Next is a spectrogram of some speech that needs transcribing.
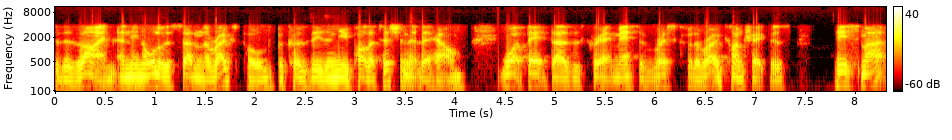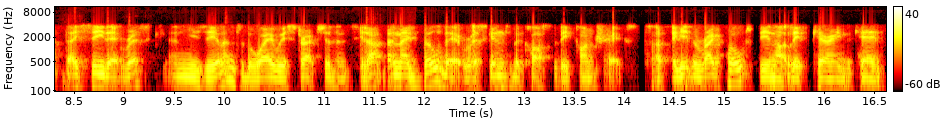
to design and then all of a sudden the rug's pulled because there's a new politician at the helm, what that does is create massive risk for the road contractors. They're smart. They see that risk in New Zealand to the way we're structured and set up, and they build that risk into the cost of their contracts. So if they get the rug pulled, they're not left carrying the can.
